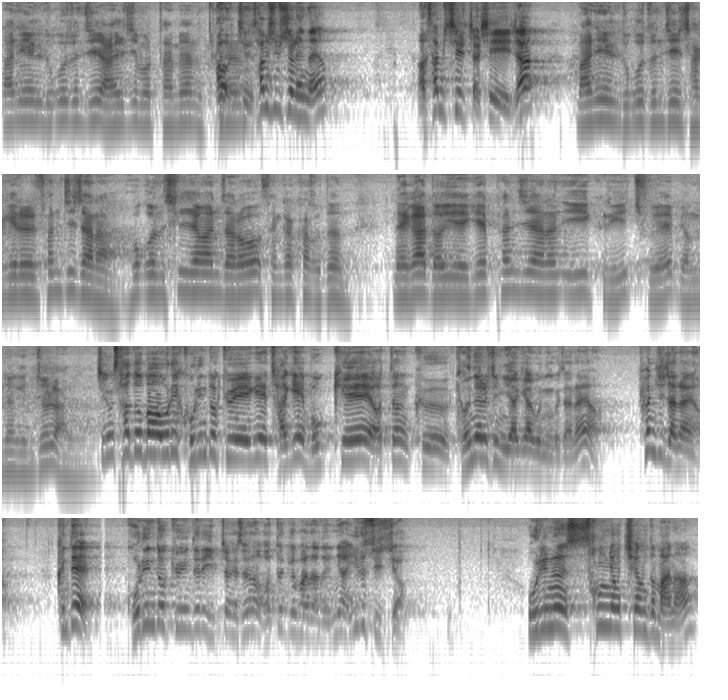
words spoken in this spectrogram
만일 누구든지 알지 못하면 어, 그는 지금 30절 했나요? 어, 37절. 시작. 만일 누구든지 자기를 선지자나 혹은 신령한 자로 생각하거든 내가 너희에게 편지하는 이 글이 주의 명령인 줄 알라. 지금 사도 바울이 고린도 교회에게 자기의 목회의 어떤 그 견해를 지금 이야기하고 있는 거잖아요. 편지잖아요. 근데 고린도 교인들의 입장에서는 어떻게 받아들이냐? 이럴 수 있죠. 우리는 성령 체험도 많아.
